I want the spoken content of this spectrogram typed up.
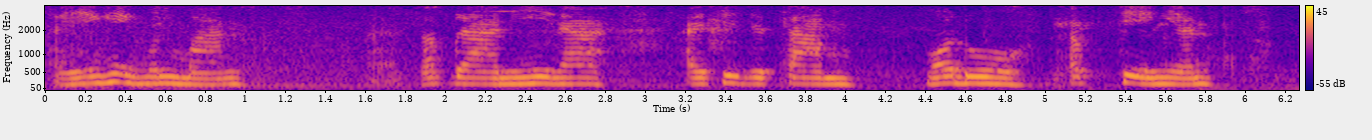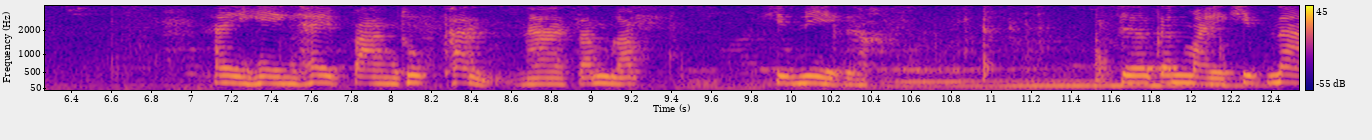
ให้เฮงเฮงมันมันสัปดาห์นี้นะใครที่จะตามหมอดูกับเจเงียนให้เฮงให้ปังทุกท่านนะสำหรับคลิปนี้ก็เจอกันใหม่คลิปหน้า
